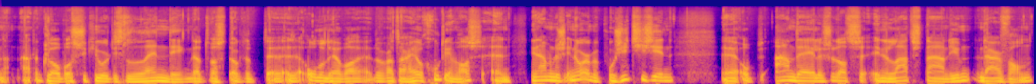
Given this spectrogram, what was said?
nou, nou, de Global Securities Lending, dat was ook het eh, onderdeel wat, daar heel goed in was. En die namen dus enorme posities in eh, op aandelen, zodat ze in een later stadium daarvan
